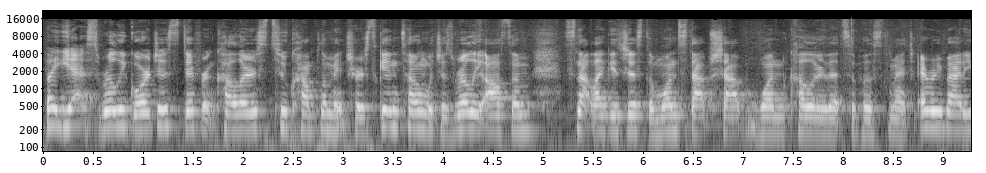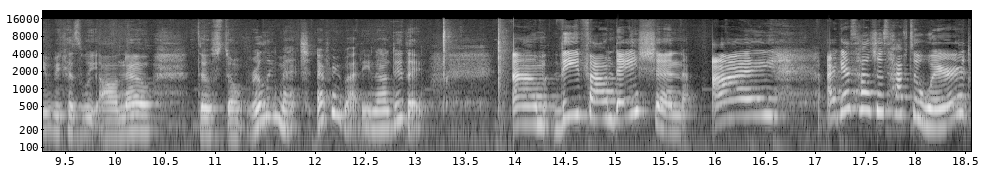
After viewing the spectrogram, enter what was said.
But yes, really gorgeous, different colors to complement your skin tone, which is really awesome. It's not like it's just a one-stop shop, one color that's supposed to match everybody because we all know those don't really match everybody, now do they? Um, the foundation, I, I guess I'll just have to wear it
